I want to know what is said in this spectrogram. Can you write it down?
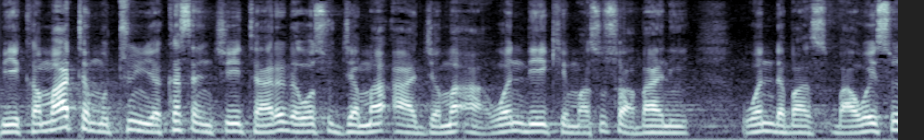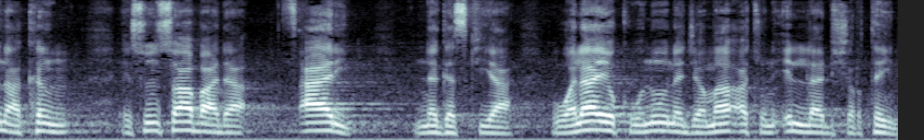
bai kamata mutum ya kasance tare da wasu jama'a jama'a wanda yake masu sabani wanda ba wai suna kan sun saba da tsari na gaskiya. Wala ya na jama'atun illa bi shartain.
